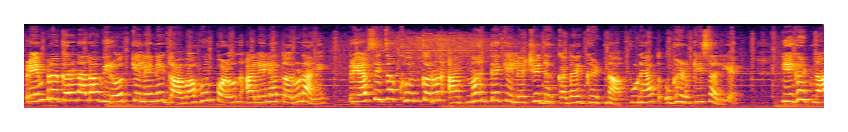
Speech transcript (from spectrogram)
प्रेम प्रकरणाला विरोध केल्याने गावाहून पळून आलेल्या तरुणाने प्रेयसीचा खून करून आत्महत्या केल्याची धक्कादायक घटना पुण्यात उघडकीस आली आहे. ही घटना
